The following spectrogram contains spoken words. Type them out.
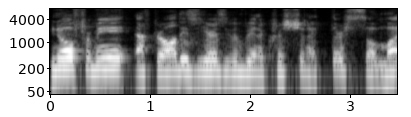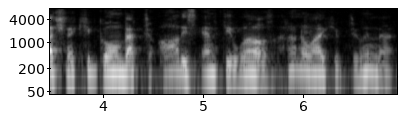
You know, for me, after all these years, even being a Christian, I thirst so much and I keep going back to all these empty wells. I don't know why I keep doing that.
